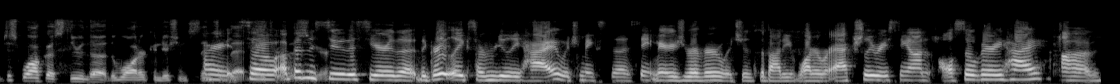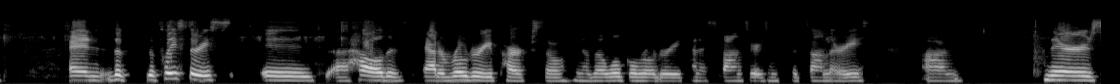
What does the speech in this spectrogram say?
just walk us through the, the water conditions. All right. So up in the year. This year, the, the Great Lakes are really high, which makes the St. Mary's River, which is the body of water we're actually racing on, also very high. Um, and the, the place the race is uh, held is at a Rotary park. So, you know, the local Rotary kind of sponsors and puts on the race. Um, there's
